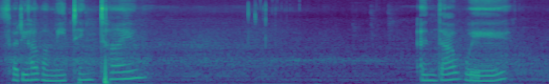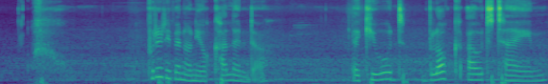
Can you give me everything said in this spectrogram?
so do you have a meeting time? And that way put it even on your calendar like you would block out time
